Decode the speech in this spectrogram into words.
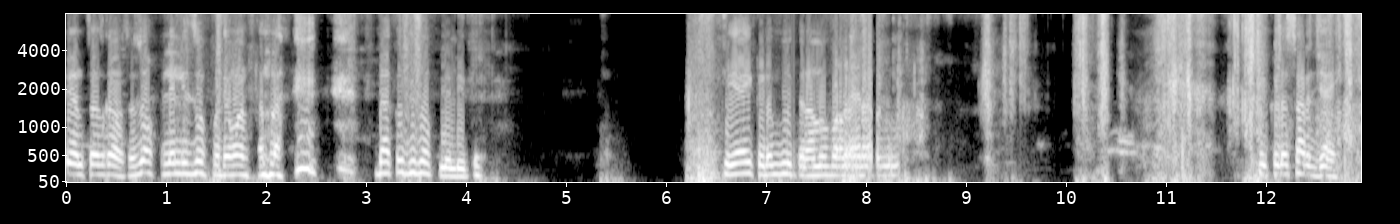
त्यांचाच गावचा. झोपलेली झोपू द्या माणसाला. दाखव की झोपलेली ते. या इकडे मित्रांनो बघायला. तुम्ही इकडं सर्जा आहे.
